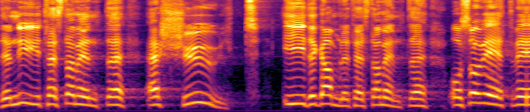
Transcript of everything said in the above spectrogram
Det nye testamentet er skjult i Det gamle testamentet. Og så vet vi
